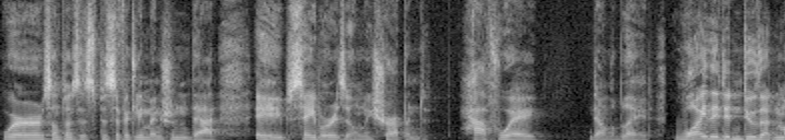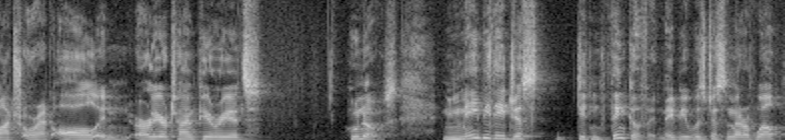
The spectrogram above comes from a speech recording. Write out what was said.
where sometimes it's specifically mentioned that a saber is only sharpened halfway down the blade. Why they didn't do that much or at all in earlier time periods, Who knows? Maybe they just didn't think of it. Maybe it was just a matter of, well,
